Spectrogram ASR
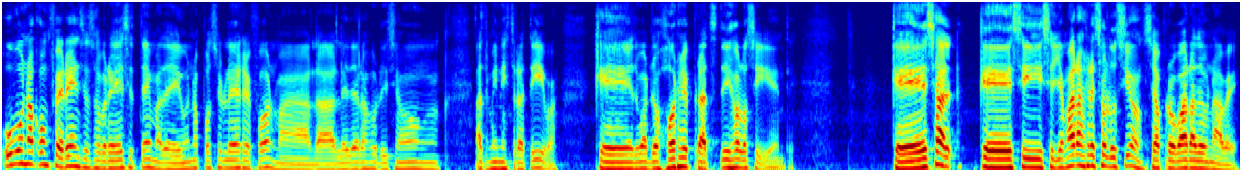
hubo una conferencia sobre ese tema de una posible reforma a la ley de la jurisdicción administrativa, que Eduardo Jorge Prats dijo lo siguiente, que esa, que si se llamara resolución se aprobara de una vez.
